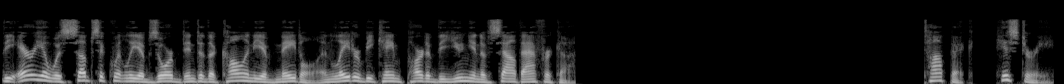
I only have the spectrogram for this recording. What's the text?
The area was subsequently absorbed into the colony of Natal and later became part of the Union of South Africa. History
